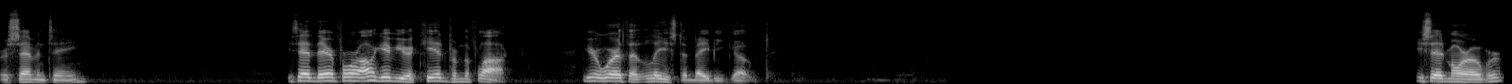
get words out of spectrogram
Verse 17. He said, Therefore, I'll give you a kid from the flock. You're worth at least a baby goat. He said, Moreover,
